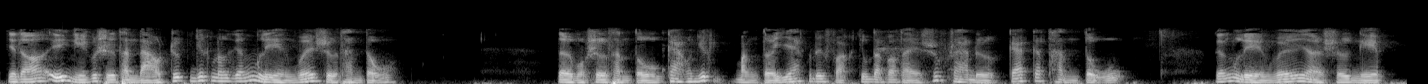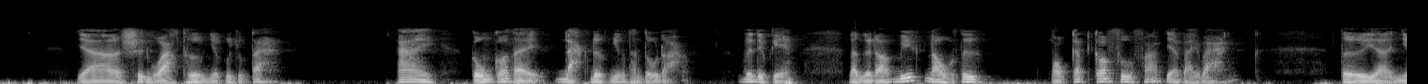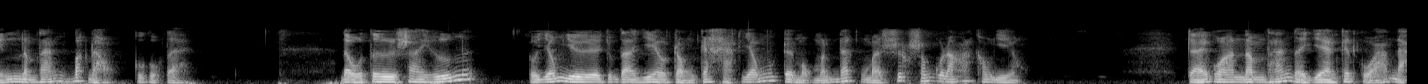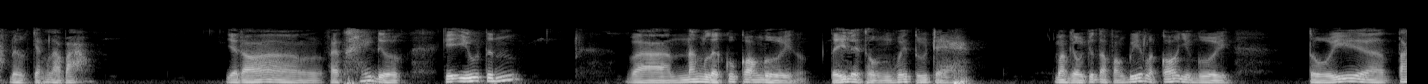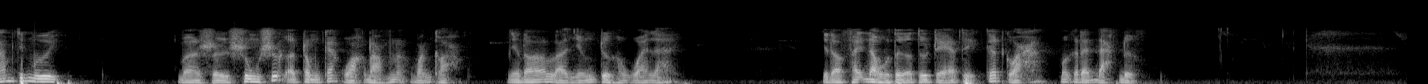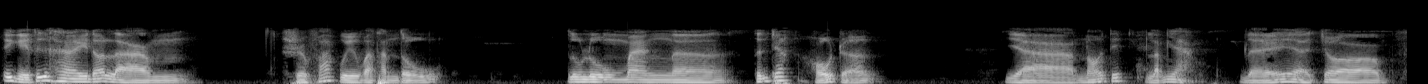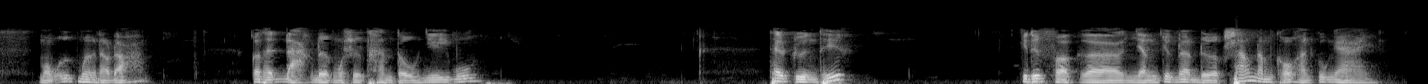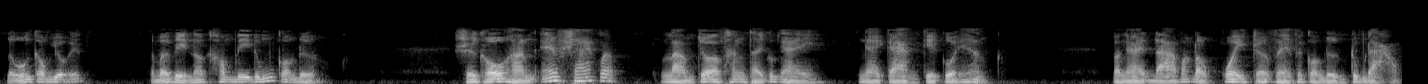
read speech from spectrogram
Do đó, ý nghĩa của sự thành đạo trước nhất nó gắn liền với sự thành tựu từ một sự thành tựu cao nhất bằng tuệ giác của đức phật, chúng ta có thể rút ra được các cái thành tựu gắn liền với à, sự nghiệp và sinh hoạt thường nhật của chúng ta. Ai cũng có thể đạt được những thành tựu đó với điều kiện là người đó biết đầu tư một cách có phương pháp và bài bản từ à, những năm tháng bắt đầu của cuộc đời. Đầu tư sai hướng đó cũng giống như chúng ta gieo trồng các hạt giống trên một mảnh đất mà sức sống của nó không nhiều. Trải qua năm tháng thời gian, kết quả đạt được chẳng là bao. Do đó, phải thấy được cái yếu tính và năng lực của con người, tỷ lệ thuận với tuổi trẻ. Mặc dù chúng ta vẫn biết là có nhiều người tuổi à, tám, chín mươi mà sự sung sức ở trong các hoạt động vẫn còn. Nhưng đó là những trường hợp ngoại lệ do đó phải đầu tư ở tuổi trẻ thì kết quả mới có thể đạt được. Ý nghĩa thứ hai đó là sự phát nguyện và thành tựu luôn luôn mang ờ, tính chất hỗ trợ và nói tiếp lẫn nhau để ờ, cho một ước mơ nào đó có thể đạt được một sự thành tựu như ý muốn. Theo truyền thuyết khi đức phật ờ, nhận chân ra được sáu năm khổ hạnh của ngài là uổng công vô ích, là bởi vì nó không đi đúng con đường. Sự khổ hạnh ép sát đó làm cho thân thể của ngài ngày càng kiệt quệ hơn. Và ngài đã bắt đầu quay trở về với con đường trung đạo.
